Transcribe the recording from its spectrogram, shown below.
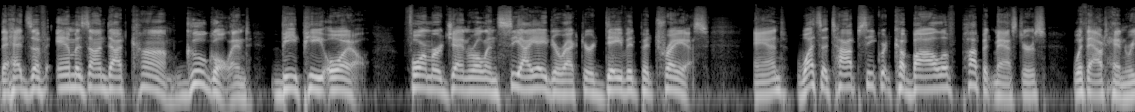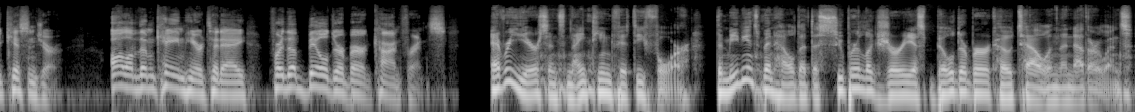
the heads of Amazon.com, Google, and BP Oil, former General and CIA Director David Petraeus, and what's a top secret cabal of puppet masters without Henry Kissinger? All of them came here today for the Bilderberg Conference. Every year since 1954, the meeting's been held at the super luxurious Bilderberg Hotel in the Netherlands.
